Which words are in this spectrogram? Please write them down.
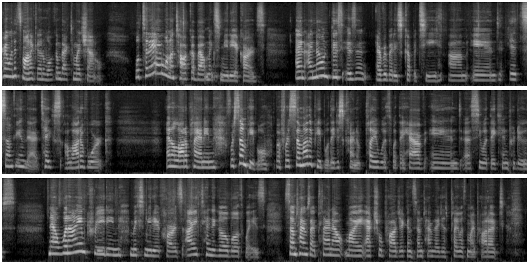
everyone, it's Monica and welcome back to my channel. Well, today I want to talk about mixed media cards. And I know this isn't everybody's cup of tea, um, and it's something that takes a lot of work and a lot of planning for some people. But for some other people, they just kind of play with what they have and uh, see what they can produce. Now, when I am creating mixed media cards, I tend to go both ways. Sometimes I plan out my actual project and sometimes I just play with my product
